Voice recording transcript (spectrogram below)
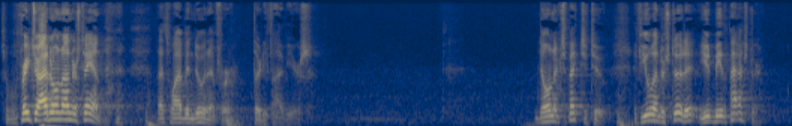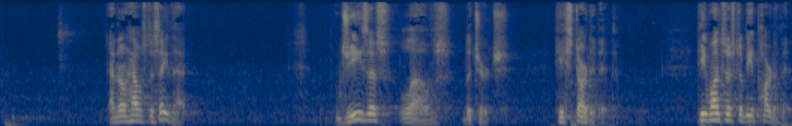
So, well, preacher, I don't understand. That's why I've been doing it for 35 years. Don't expect you to. If you understood it, you'd be the pastor. I don't know how else to say that. Jesus loves the church. He started it. He wants us to be a part of it.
